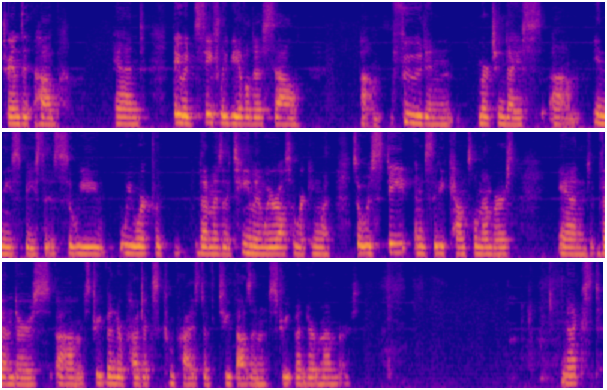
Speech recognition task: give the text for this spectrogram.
transit hub. And they would safely be able to sell um, food and merchandise um, in these spaces. So we we worked with them as a team, and we were also working with so it was state and city council members and vendors. Um, street vendor projects comprised of 2,000 street vendor members. Next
